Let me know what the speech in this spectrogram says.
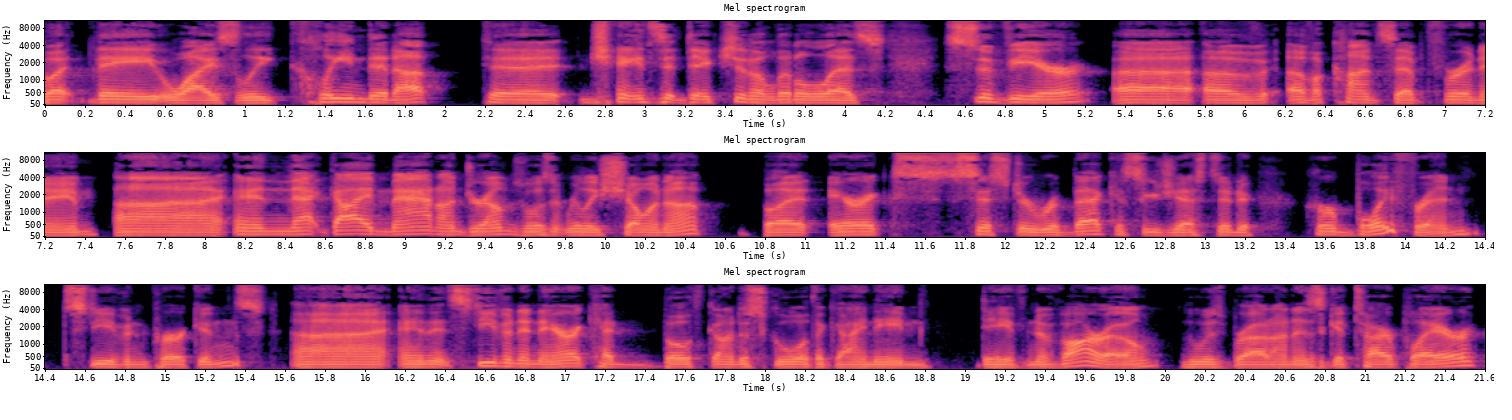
But they wisely cleaned it up to Jane's addiction a little less severe uh, of of a concept for a name. Uh, and that guy Matt on drums wasn't really showing up. But Eric's sister Rebecca suggested her boyfriend Stephen Perkins, uh, and that Stephen and Eric had both gone to school with a guy named Dave Navarro, who was brought on as a guitar player,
